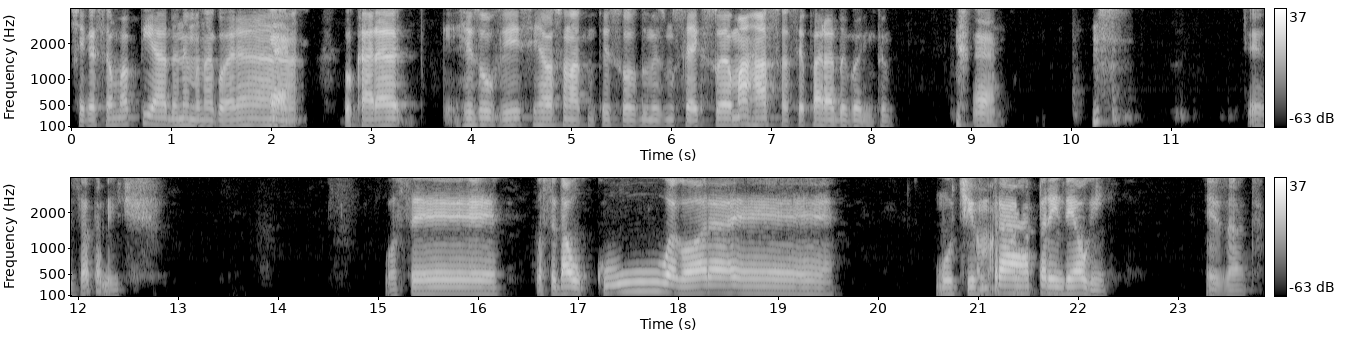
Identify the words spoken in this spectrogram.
chega a ser uma piada, né, mano? Agora é. o cara resolver se relacionar com pessoas do mesmo sexo é uma raça separada agora, então. É. Exatamente. Você você dá o cu agora é motivo é uma... para prender alguém. Exato.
